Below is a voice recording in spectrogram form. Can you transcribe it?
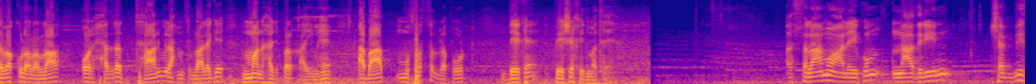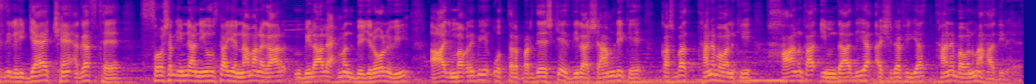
तवक्ल अल्लाह और हज़रत थानवी रहमत के मनहज पर कायम है। अब आप मुफसल रिपोर्ट देखें, पेश खिदमत है। असलकम नाजरीन छब्बीस दिलहिजा छः अगस्त है। सोशल इंडिया न्यूज़ का यह नामा नगार बिलाल अहमद बिजरोलवी आज मगरबी उत्तर प्रदेश के ज़िला शामली के कस्बा थाने भवन की खान का इमदादिया अशरफिया थाने भवन में हाजिर है।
